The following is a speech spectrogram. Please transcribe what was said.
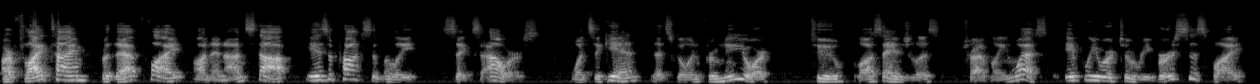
Our flight time for that flight on a nonstop is approximately six hours. Once again, that's going from New York to Los Angeles, traveling west. If we were to reverse this flight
